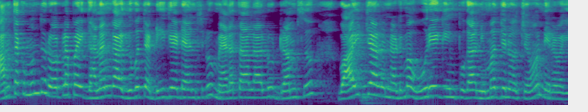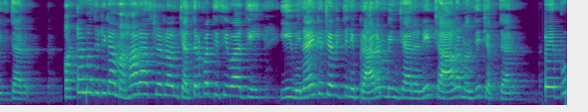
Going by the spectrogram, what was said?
అంతకుముందు రోడ్లపై ఘనంగా యువత డీజే డ్యాన్సులు మేళతాళాలు డ్రమ్స్ వాయిద్యాల నడుమ ఊరేగింపుగా నిమజ్జనోత్సవం నిర్వహిస్తారు. మొట్టమొదటిగా మహారాష్ట్రలోని ఛత్రపతి శివాజీ ఈ వినాయక చవితిని ప్రారంభించారని చాలామంది చెప్తారు. రేపు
